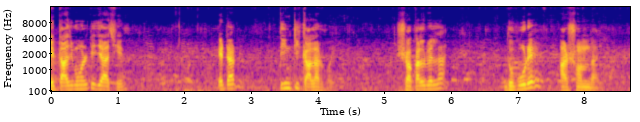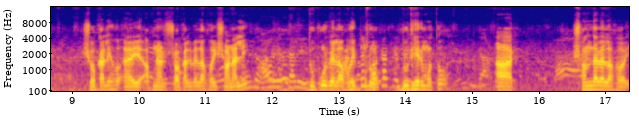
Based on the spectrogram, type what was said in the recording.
এই তাজমহলটি যে আছে, এটার তিনটি কালার হয়। সকালবেলা, দুপুরে আর সন্ধ্যায়। সকালে আপনার সকালবেলা হয় সোনালি, দুপুরবেলা হয় পুরো দুধের মতো, আর সন্ধ্যাবেলা হয়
